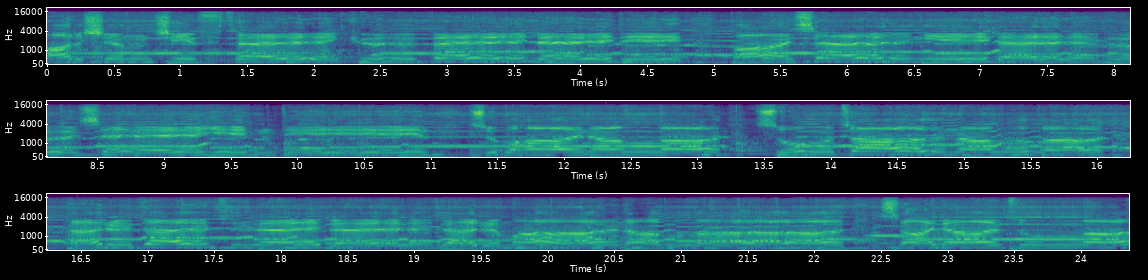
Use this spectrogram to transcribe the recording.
Arşın çifte küpeleri Hasan ile Hüseyin'dir. Subhanallah, Sultanallah Her dertlere derman Allah. Salatullah,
